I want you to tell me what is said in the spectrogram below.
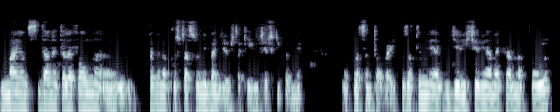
Mając dany telefon, e, pewien okres czasu nie będzie już takiej ucieczki pewnie procentowej. Poza tym, jak widzieliście, miałem ekran na full,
